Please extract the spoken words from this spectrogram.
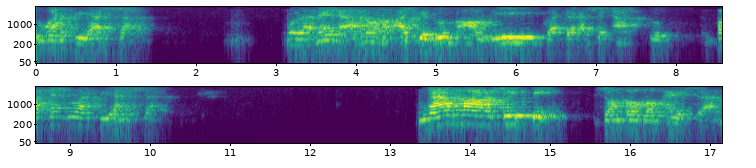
luar biasa. Mulane ana ajrun ali ganjaran sing agung. Banyak luar biasa. Nama siti sangka wong Islam.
